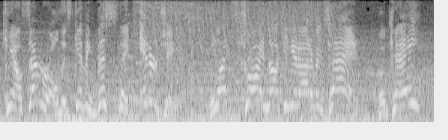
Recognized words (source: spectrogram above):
the Chaos Emerald is giving this snake energy. Let's try knocking it out of its head, okay?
